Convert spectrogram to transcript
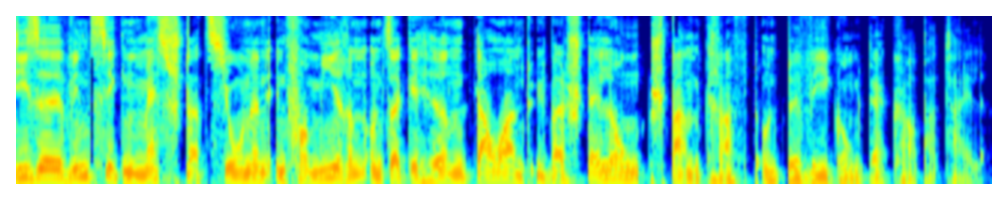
Diese winzigen Messstationen informieren unser Gehirn dauernd über Stellung, Spannkraft und Bewegung der Körperteile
